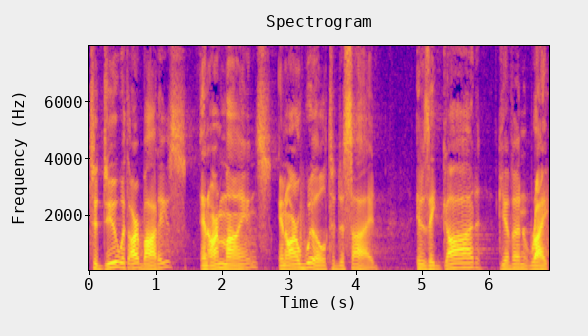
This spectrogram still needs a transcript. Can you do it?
to do with our bodies and our minds and our will to decide. It is a God given right.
